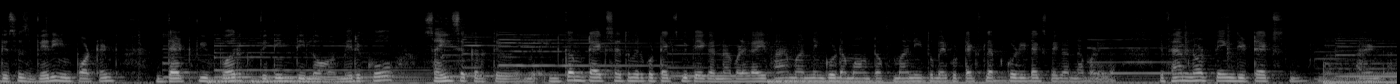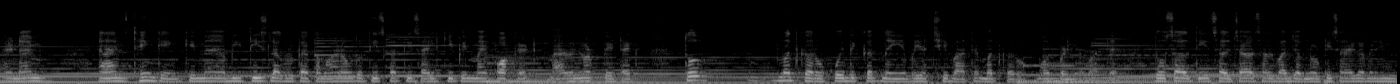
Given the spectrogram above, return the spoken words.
this is very important that we work within the law मेरे को सही से करते हुए इनकम टैक्स है तो मेरे को टैक्स भी पे करना पड़ेगा। If I am earning good amount of money तो मेरे को टैक्स लैब को डी टैक्स पे करना पड़ेगा। If I am not paying the tax and and I am and I am thinking कि मैं अभी तीस लाख रुपया कमा रहा हूँ तो तीस का तीस I keep in my pocket I will not pay tax तो मत करो, कोई दिक्कत नहीं है भाई, अच्छी बात है, मत करो, बहुत बढ़िया बात है। दो साल, तीन साल, चार साल बाद जब नोटिस आएगा when you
